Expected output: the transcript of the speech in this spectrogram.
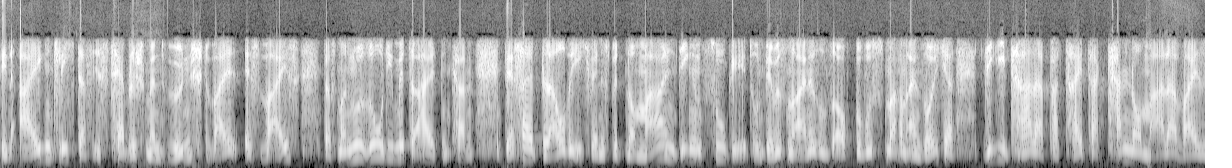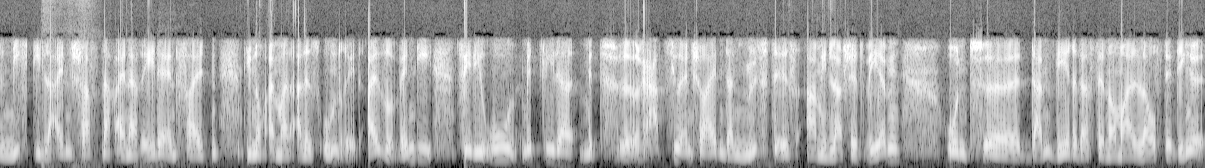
den eigentlich eigentlich das Establishment wünscht, weil es weiß, dass man nur so die Mitte halten kann. Deshalb glaube ich, wenn es mit normalen Dingen zugeht, und wir müssen eines uns auch bewusst machen, ein solcher digitaler Parteitag kann normalerweise nicht die Leidenschaft nach einer Rede entfalten, die noch einmal alles umdreht. Also, wenn die CDU-Mitglieder mit äh, Ratio entscheiden, dann müsste es Armin Laschet werden und äh, dann wäre das der normale Lauf der Dinge.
